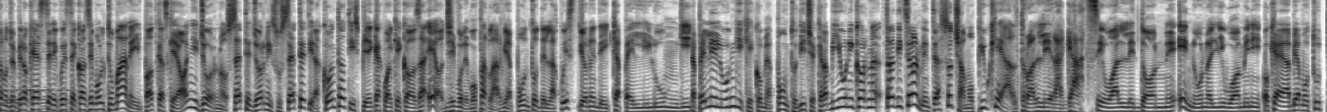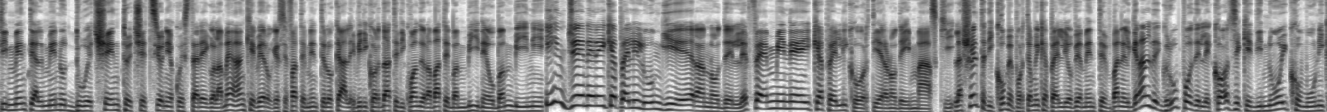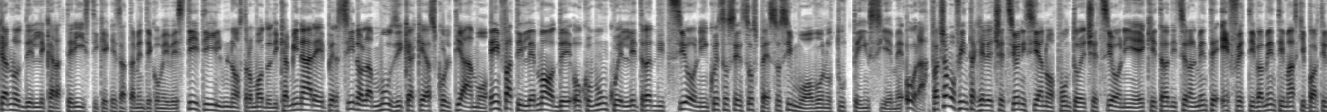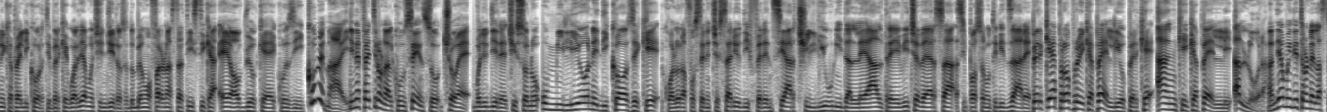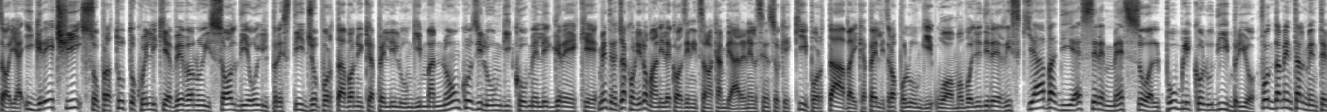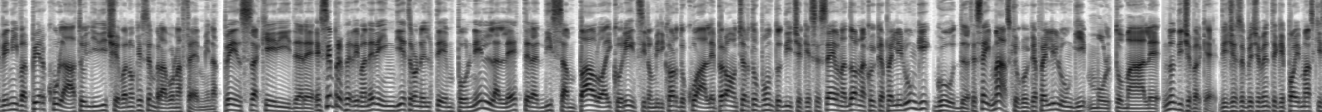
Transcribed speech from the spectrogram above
Sono Giampiero Chester e queste cose molto umane, il podcast che ogni giorno, 7 giorni su 7, ti racconta o ti spiega qualche cosa e oggi volevo parlarvi appunto della questione dei capelli lunghi. Capelli lunghi che come appunto dice Crab Unicorn tradizionalmente associamo più che altro alle ragazze o alle donne e non agli uomini. Ok, abbiamo tutti in mente almeno 200 eccezioni a questa regola, ma è anche vero che se fate mente locale e vi ricordate di quando eravate bambine o bambini, in genere i capelli lunghi lunghi erano delle femmine, i capelli corti erano dei maschi. La scelta di come portiamo i capelli ovviamente va nel grande gruppo delle cose che di noi comunicano delle caratteristiche, esattamente come i vestiti, il nostro modo di camminare e persino la musica che ascoltiamo. E infatti le mode o comunque le tradizioni in questo senso spesso si muovono tutte insieme. Ora, facciamo finta che le eccezioni siano appunto eccezioni e che tradizionalmente effettivamente i maschi portino i capelli corti, perché guardiamoci in giro, se dobbiamo fare una statistica è ovvio che è così. Come mai? In effetti non ha alcun senso, cioè, voglio dire, ci sono un milione di cose che, qualora fosse necessario differenziarci gli uni dalle altre e viceversa, si possono utilizzare. Perché proprio i capelli o perché anche i capelli? Allora, andiamo indietro nella storia. I greci, soprattutto quelli che avevano i soldi o il prestigio, portavano i capelli lunghi, ma non così lunghi come le greche, mentre già con i romani le cose iniziano a cambiare, nel senso che chi portava i capelli troppo lunghi, uomo, voglio dire, rischiava di essere messo al pubblico ludibrio. Fondamentalmente veniva perculato e gli dicevano che sembrava una femmina. Pensa che ridere. E sempre per rimanere indietro nel tempo, nella lettera di San Paolo ai Corinzi, non mi ricordo quale, però a un certo punto dice che se sei una donna coi capelli lunghi, good. Se sei maschio coi capelli lunghi, molto male. Non dice perché, dice semplicemente che poi i maschi maschi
